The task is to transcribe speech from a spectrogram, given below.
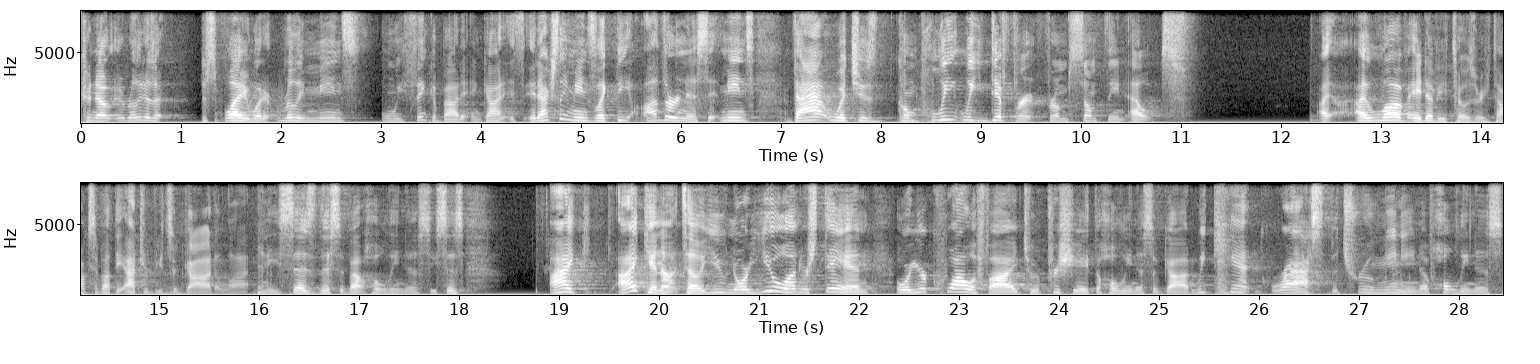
connote, it really doesn't display what it really means when we think about it in God. It's, it actually means like the otherness, it means that which is completely different from something else. I, I love A.W. Tozer. He talks about the attributes of God a lot. And he says this about holiness. He says, I, I cannot tell you, nor you'll understand, or you're qualified to appreciate the holiness of God. We can't grasp the true meaning of holiness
